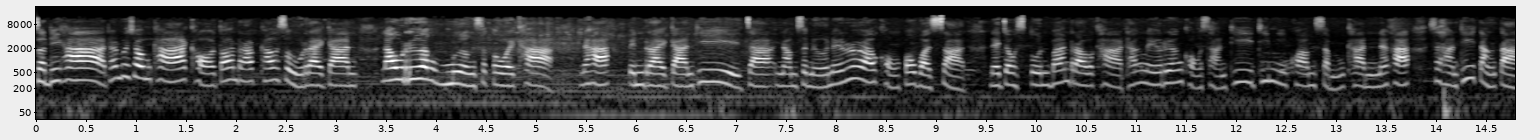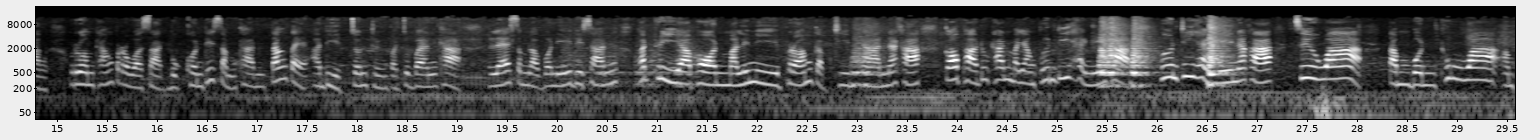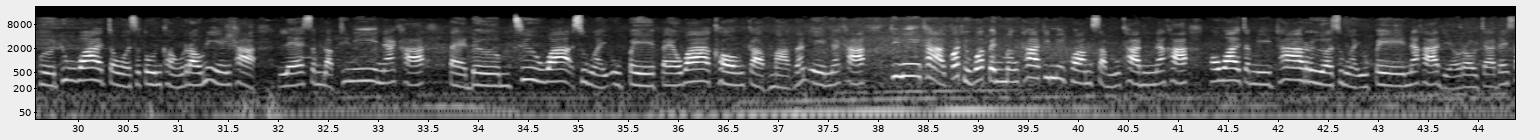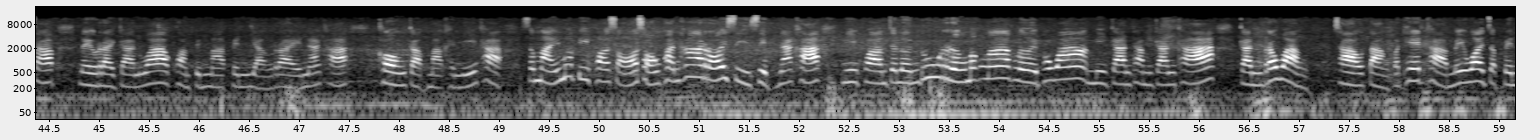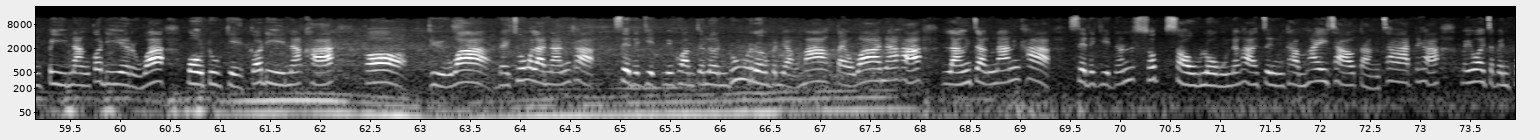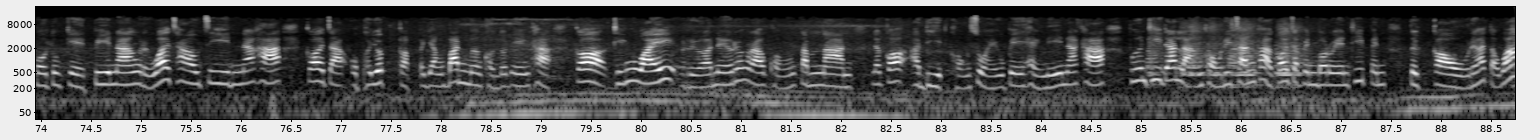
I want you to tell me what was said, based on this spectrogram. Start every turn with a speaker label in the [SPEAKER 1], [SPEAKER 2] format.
[SPEAKER 1] สวัสดีค่ะ ท่านผู้ชมคะขอต้อนรับเข้าสู่รายการเล่าเรื่องเมืองสโตยค่ะนะคะ เป็นรายการที่จะนำเสนอในเรื่องราวของประวัติศาสตร์ ในจังหวัดสตูลบ้านเราค่ะ ทั้งในเรื่องของสถานที่ที่มีความสำคัญนะคะ สถานที่ต่างๆ รวมทั้งประวัติศาสตร์บุคคลที่สำคัญ ตั้งแต่อดีตจนถึงปัจจุบันค่ะ และสำหรับวันนี้ดิฉัน พัทริยาพรมาลินีพร้อมกับทีมงานนะคะ ก็พาทุกท่านมายังพื้นที่แห่งนี้ค่ะ พื้นที่แห่งนี้นะคะ ชื่อว่า ตำบลทุ่งว่าอำเภอทุ่งว่าจังหวัดสตูลของเรานี่เองค่ะ และสำหรับที่นี่นะคะ แต่เดิมชื่อว่าสุไหงอุเป แปลว่าคลองกับหมากนั่นเองนะคะ ที่นี่ค่ะก็ถือว่าเป็นเมืองท่าที่มีความสำคัญนะคะ เพราะว่าจะมีท่าเรือสุไหงอุเปนะคะ เดี๋ยวเราจะได้ทราบในรายการว่าความเป็นมาเป็นอย่างไรนะคะคลองกับหมากแห่งนี้ค่ะ สมัยเมื่อปีพศ 2540 นะคะ มีความเจริญรุ่งเรืองมาก ๆ เลย เพราะว่ามีการทำการค้ากันระหว่าง ชาวต่างประเทศค่ะ ไม่ว่าจะเป็นปีนังก็ดีหรือว่าโปรตุเกสก็ดีนะคะ ก็ถือว่าในช่วงเวลานั้นค่ะ เศรษฐกิจมีความเจริญรุ่งเรืองเป็นอย่างมาก แต่ว่านะคะ หลังจากนั้นค่ะ เศรษฐกิจนั้นซบเซาลงนะคะ จึงทำให้ชาวต่างชาตินะคะ ไม่ว่าจะเป็นโปรตุเกสปีนัง หรือว่าชาวจีนนะคะ ก็จะอพยพกลับไปยังบ้านเมืองของตนเองค่ะ ก็ทิ้งไว้เหลือในเรื่องราวของตำนาน แล้วก็อดีตของสวยอุเปแห่งนี้นะคะ พื้นที่ด้านหลังของดิฉันค่ะ ก็จะเป็นบริเวณที่เป็นตึกเก่านะแต่ว่า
